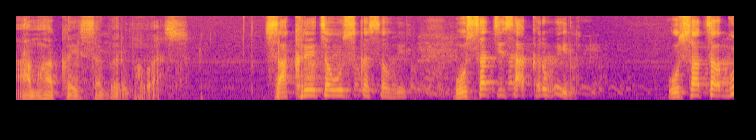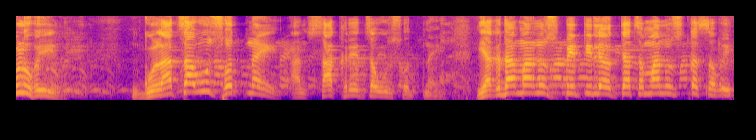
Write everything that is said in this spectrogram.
आम्हा कैसा गर्भवास साखरेचा ऊस कसा होईल? ऊसाची साखर होईल. ऊसाचा गुळ होईल. गुळाचा ऊस होत नाही आणि साखरेचा ऊस होत नाही. एकदा माणूस पेटिल्यावर त्याचा माणूस कसा होईल?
